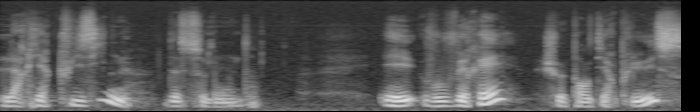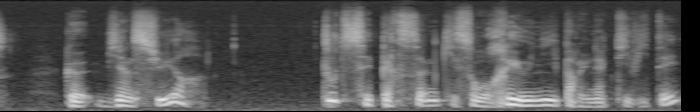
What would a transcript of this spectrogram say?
l'arrière-cuisine de ce monde. Et vous verrez, je ne veux pas en dire plus, bien sûr, toutes ces personnes qui sont réunies par une activité,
